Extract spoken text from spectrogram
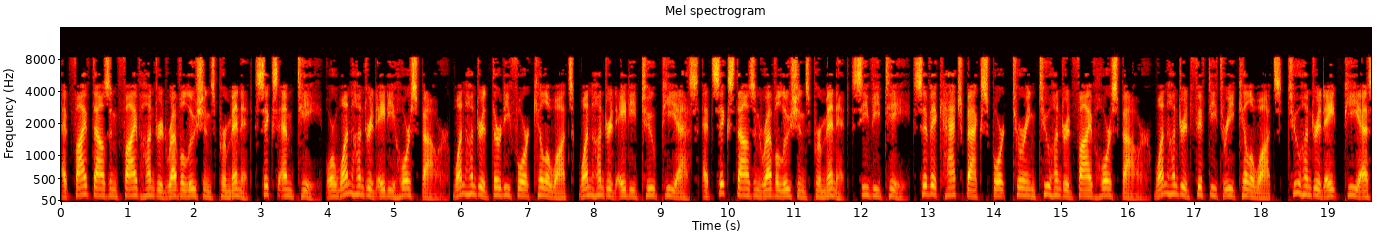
at 5500 revolutions per minute 6 MT or 180 horsepower 134 kilowatts 182 PS at 6000 revolutions per minute CVT Civic hatchback sport touring 205 horsepower 153 kilowatts 208 PS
